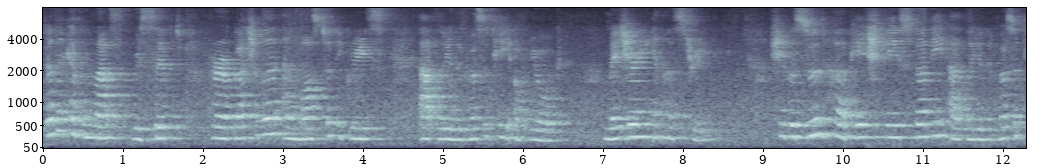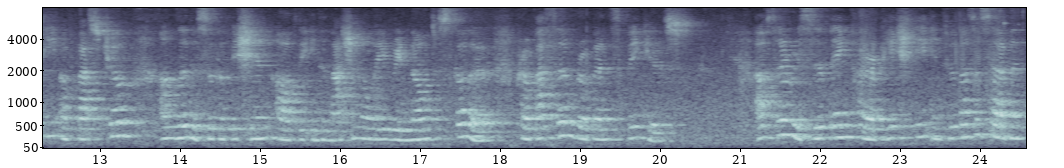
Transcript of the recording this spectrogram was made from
Dr. Catherine Ladds received her bachelor and master degrees at the University of York, majoring in history. She pursued her PhD study at the University of Western under the supervision of the internationally renowned scholar Professor Robert Bickers. After receiving her PhD in 2007,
